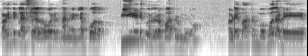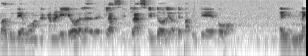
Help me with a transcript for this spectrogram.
பக்கத்து கிளாஸ்ல லவர் இருந்தான்னு வைங்களேன் போதும். பீரியடுக்கு ஒரு தடவை பாத்ரூம் போயிடுவான் அப்படியே பாத்ரூம் போகும்போது அப்படியே பார்த்துக்கிட்டே போவாங்க அந்த கண்ணாடியிலயோ இல்லை கிளாஸ் கிளாஸ் விண்டோலயோ அப்படியே பார்த்துக்கிட்டே போவோம். அது என்ன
